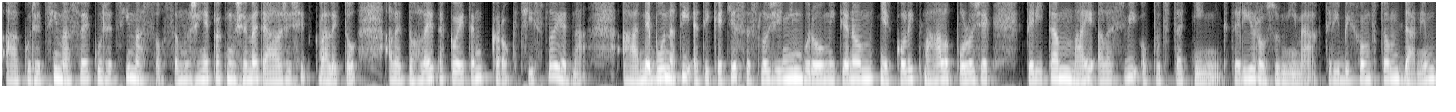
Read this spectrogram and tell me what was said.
a kuřecí maso je kuřecí maso. Samozřejmě pak můžeme dál řešit kvalitu, ale tohle je takový ten krok číslo jedna. A nebo na té etiketě se složením budou mít jenom několik málo položek, který tam mají ale svý opodstatnění, který rozumíme a který bychom v tom daném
